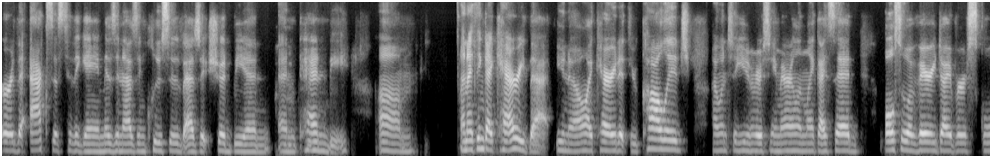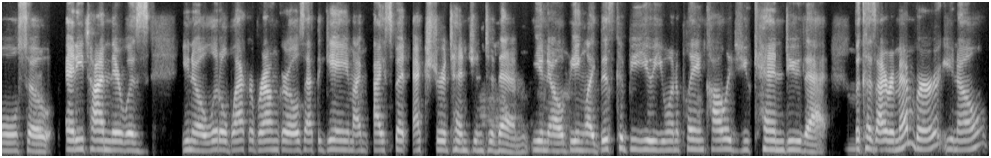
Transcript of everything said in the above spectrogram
or the access to the game isn't as inclusive as it should be and and mm-hmm. can be um and i think i carried that you know i carried it through college. I went to university of maryland like i said also a very diverse school. So anytime there was you know little black or brown girls at the game i, I spent extra attention to them you know being like this could be you. You want to play in college? You can do that. Mm. because i remember you know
